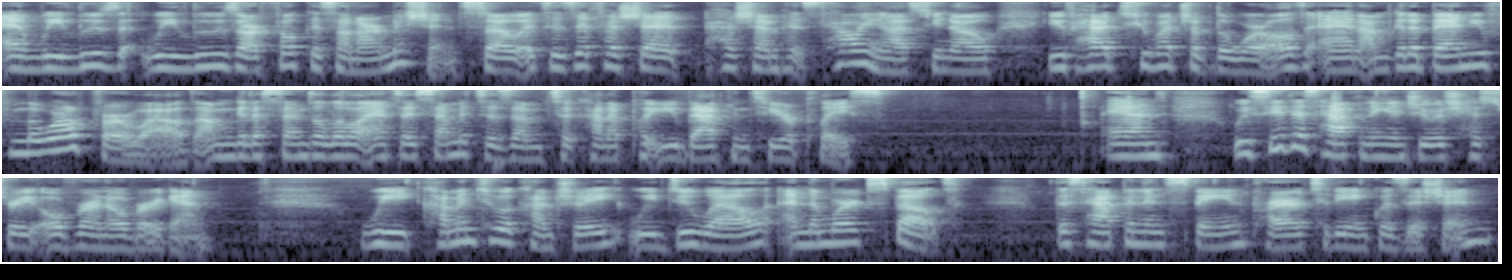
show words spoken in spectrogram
and we lose we lose our focus on our mission. So it's as if Hashem, Hashem is telling us, you know, you've had too much of the world, and I'm going to ban you from the world for a while. I'm going to send a little anti-Semitism to kind of put you back into your place. And we see this happening in Jewish history over and over again. We come into a country, we do well, and then we're expelled. This happened in Spain prior to the Inquisition.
